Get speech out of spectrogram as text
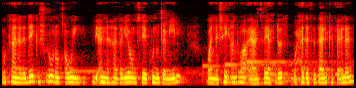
وكان لديك شعور قوي بأن هذا اليوم سيكون جميل وأن شيئا رائعا سيحدث وحدث ذلك فعلا؟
